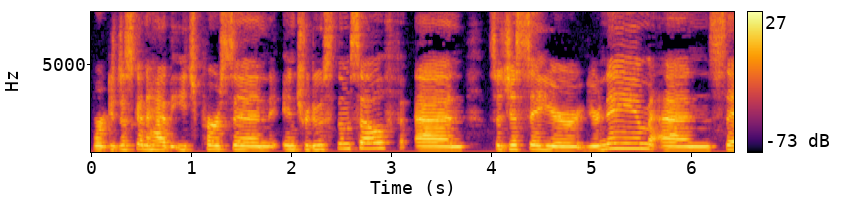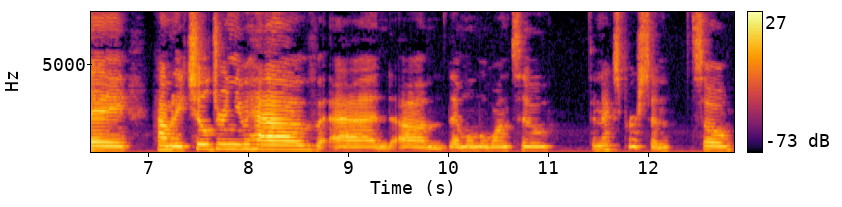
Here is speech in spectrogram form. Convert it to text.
we're just going to have each person introduce themselves, and so just say your your name and say how many children you have, and um, then we'll move on to the next person. So,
